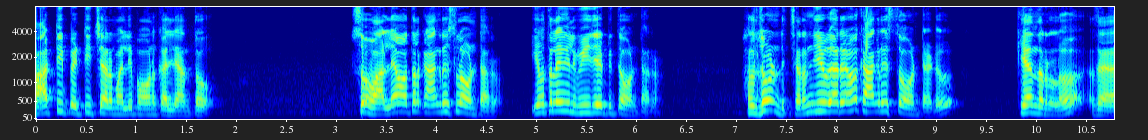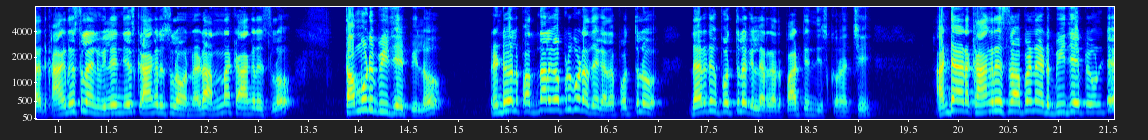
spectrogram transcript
పార్టీ పెట్టించారు మళ్ళీ పవన్ కళ్యాణ్తో. సో వాళ్ళే అవతల కాంగ్రెస్లో ఉంటారు. యువతలే వీళ్ళు బీజేపీతో ఉంటారు. అసలు చూడండి చిరంజీవి గారేమో కాంగ్రెస్తో ఉంటాడు. కేంద్రంలో కాంగ్రెస్లో ఆయన విలీనం చేసి కాంగ్రెస్లో ఉన్నాడు అన్న కాంగ్రెస్లో. తమ్ముడు బీజేపీలో. రెండు వేల పద్నాలుగు అప్పుడు కూడా అదే కదా పొత్తులో డైరెక్ట్గా పొత్తులోకి వెళ్ళారు కదా పార్టీని తీసుకొని వచ్చి. అంటే ఆడ కాంగ్రెస్ రాకపోయినా ఆడ బీజేపీ ఉంటే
